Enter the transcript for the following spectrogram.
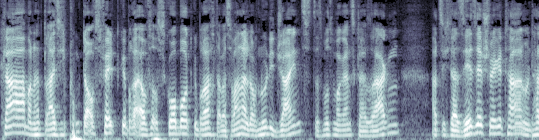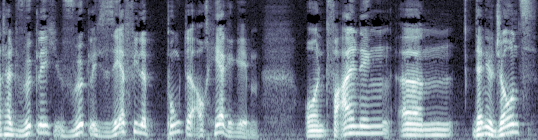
klar, man hat 30 Punkte aufs Feld gebracht, aufs, aufs Scoreboard gebracht, aber es waren halt auch nur die Giants, das muss man ganz klar sagen. Hat sich da sehr, sehr schwer getan und hat halt wirklich, wirklich sehr viele Punkte auch hergegeben. Und vor allen Dingen, ähm, Daniel Jones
